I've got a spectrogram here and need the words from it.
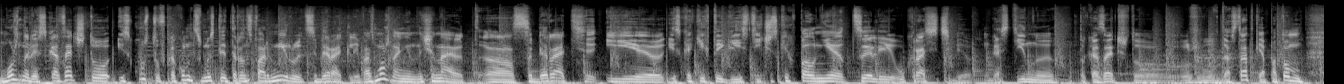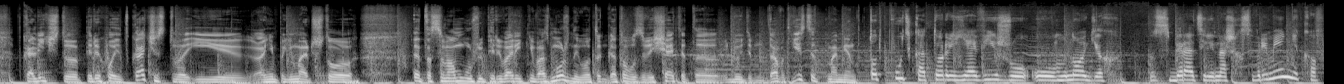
Можно ли сказать, что искусство в каком-то смысле трансформирует собирателей? Возможно, они начинают э, собирать и из каких-то эгоистических вполне целей украсить себе гостиную, показать, что живу в достатке, а потом количество переходит в качество, и они понимают, что это самому уже переварить невозможно, и вот готовы завещать это людям. Да, вот есть этот момент? Тот путь, который я вижу у многих собирателей наших современников,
